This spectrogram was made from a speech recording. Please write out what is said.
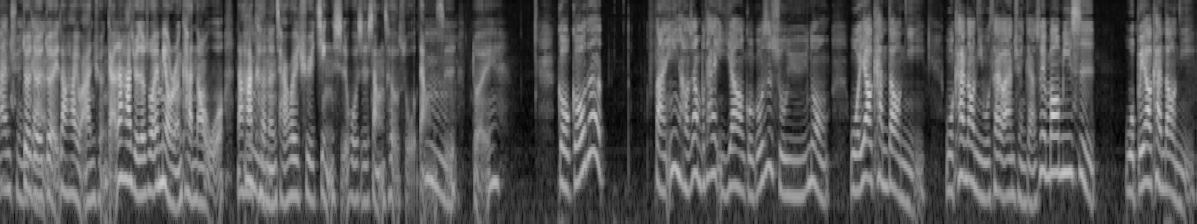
安全感，对对对，让他有安全感，让他觉得说，哎、没有人看到我，那他可嗯。能才会去进食或是上厕所这样子。嗯。对，狗狗的反应好像不太一样，狗狗是属于那种我要看到你，我看到你我才有安全感，所以猫咪是我不要看到你，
